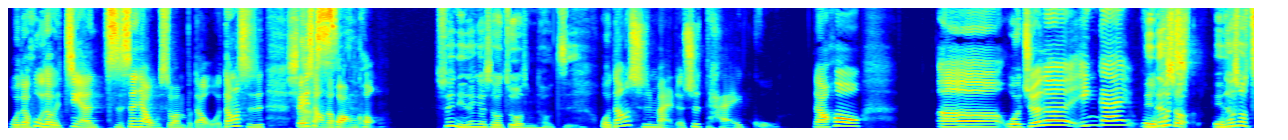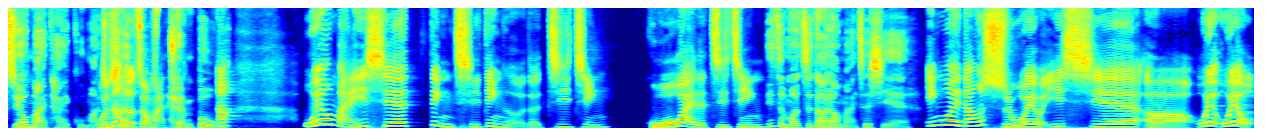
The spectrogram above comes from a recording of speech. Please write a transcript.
我的户头里竟然只剩下五十万不到，我当时非常的。惶恐。所以你那个时候做了什么投资？我当时买的是台股，然后呃，我觉得应该我那时候我那时候只有买台股嘛？我那时候只有买台股全部啊我有买一些定期定额的基金，国外的基金，你怎么知道要买这些？因为当时我有一些呃，我有我有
